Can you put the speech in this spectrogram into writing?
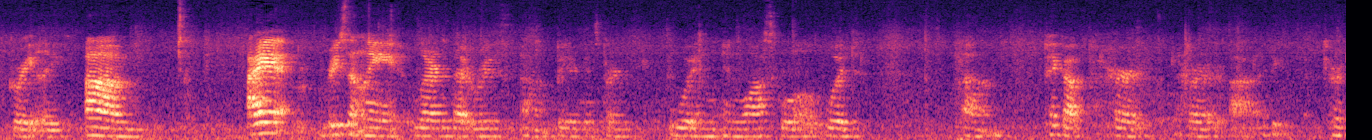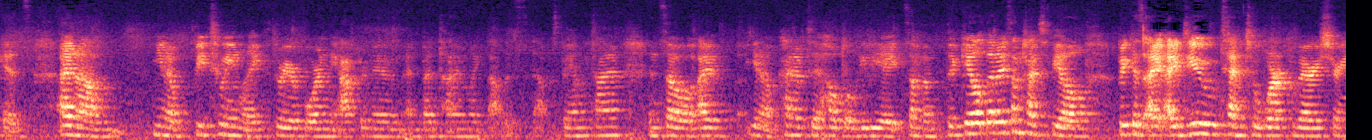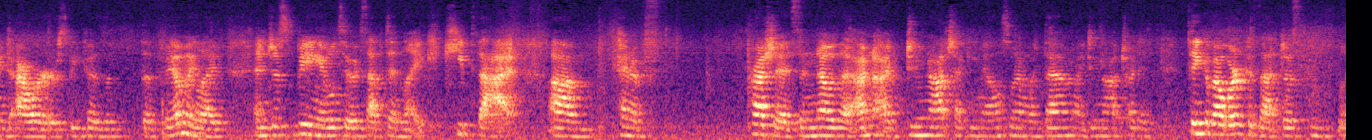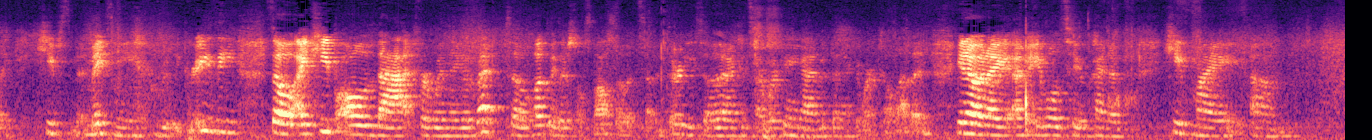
greatly. Um, I recently learned that Ruth um, Bader Ginsburg would, in, in law school would um, pick up her her uh, her kids and um, you know between like three or four in the afternoon and bedtime like that was that was family time and so I you know kind of to help alleviate some of the guilt that I sometimes feel because I, I do tend to work very strange hours because of the family life and just being able to accept and like keep that um, kind of precious and know that I'm not, I do not check emails when I'm with them. I do not try to think about work because that just like keeps it makes me really crazy. So I keep all of that for when they go to bed. So luckily they're still small, so it's 7:30, so then I can start working again, but then I can work till 11. You know, and I, I'm able to kind of keep my um,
